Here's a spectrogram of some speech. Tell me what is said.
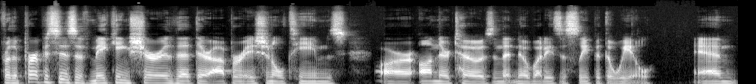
for the purposes of making sure that their operational teams are on their toes and that nobody's asleep at the wheel and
